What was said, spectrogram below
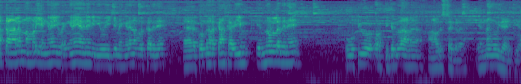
ആ കാലം നമ്മൾ എങ്ങനെ എങ്ങനെ അതിനെ വിനിയോഗിക്കും? എങ്ങനെ നമ്മൾക്ക് അതിനെ കൊണ്ടു നടക്കാൻ കഴിയും എന്നുള്ളതിനെ ഊട്ടി ഉറപ്പിക്കുന്നതാണ് ആ ഒരു സ്ട്രഗിൾ എന്നങ്ങ് വിചാരിക്കുക.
